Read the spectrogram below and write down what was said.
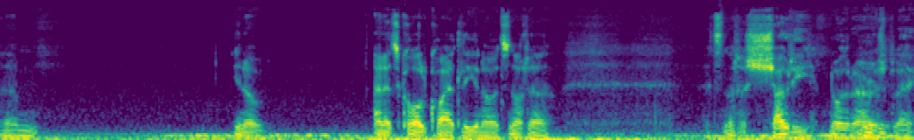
Um, you know, and it's called quietly. You know, it's not a, it's not a shouty Northern Irish Mhm. play.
